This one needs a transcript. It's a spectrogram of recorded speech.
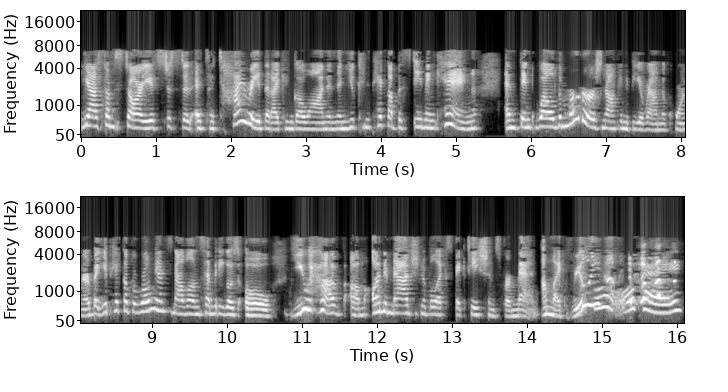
yes, I'm sorry. It's just a, it's a tirade that I can go on. And then you can pick up a Stephen King and think, well, the murderer is not going to be around the corner, but you pick up a romance novel and somebody goes, Oh, you have um, unimaginable expectations for men. I'm like, really? Oh, okay.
